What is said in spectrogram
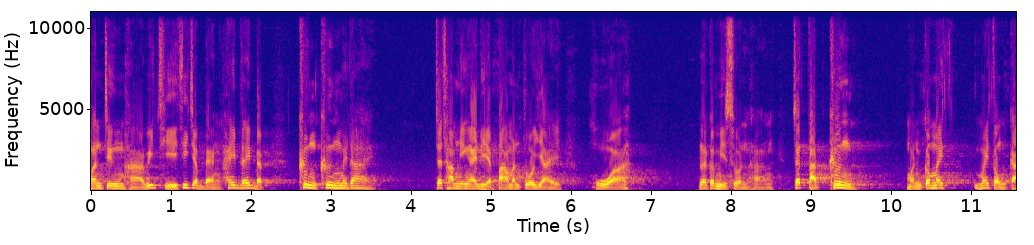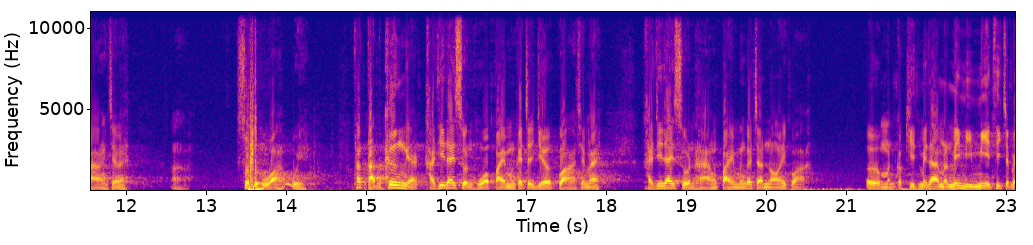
มันจึงหาวิธีที่จะแบ่งให้ได้แบบครึ่งครึ่งไม่ได้ จะทำยังไงเนี่ยปลามันตัวใหญ่ หัว แล้วก็มีส่วนหาง จะตัดครึ่ง มันก็ไม่ไม่ตรงกลางใช่ไหมส่วนหัวอุ้ยถ้าตัดครึ่งเนี่ยใครที่ได้ส่วนหัวไปมันก็จะเยอะกว่าใช่ไหมใครที่ได้ส่วนหางไปมันก็จะน้อยกว่า เออ มันก็คิดไม่ได้ มันไม่มีมีดที่จะไป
